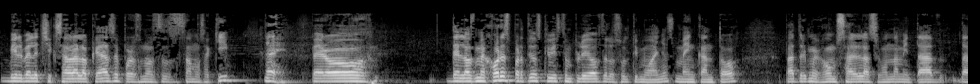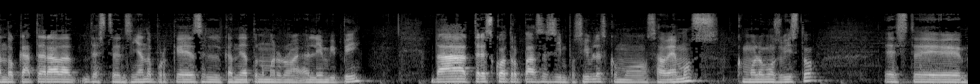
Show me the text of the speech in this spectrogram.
Bill Belichick sabrá lo que hace por eso nosotros estamos aquí. Pero de los mejores partidos que he visto en playoffs de los últimos años, me encantó. Patrick Mahomes sale la segunda mitad dando cátedra, este, enseñando por qué es el candidato número uno al MVP. Da tres, cuatro pases imposibles, como sabemos, como lo hemos visto. Este.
